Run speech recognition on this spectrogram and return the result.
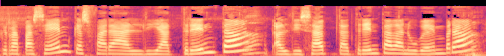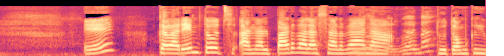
que repassem que es farà el dia 30, el dissabte 30 de novembre, eh? Quedarem tots en el Parc de la Sardana, la Sardana? tothom que,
